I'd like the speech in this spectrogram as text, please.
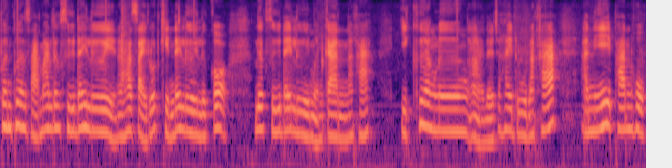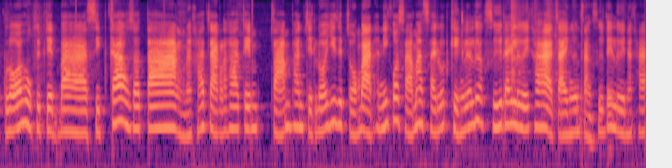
เพื่อนๆสามารถเลือกซื้อได้เลยนะคะ ใส่รถเข็นได้เลย หรือก็เลือกซื้อได้เลยเหมือนกันนะคะ อีกเครื่องหนึ่งอ่าเดี๋ยวจะให้ดูนะคะ อันนี้1,667บาท19สตางค์นะคะ จากราคาเต็ม3,722บาท อันนี้ก็สามารถใส่รถเข็งและเลือกซื้อได้เลยค่ะ จ่ายเงินสั่งซื้อได้เลยนะคะ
